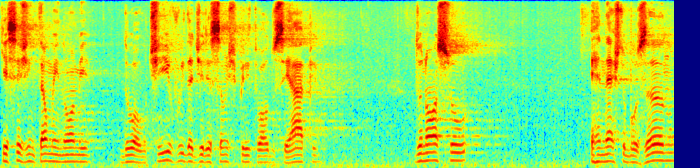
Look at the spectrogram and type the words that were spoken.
que seja então em nome do altivo e da direção espiritual do SEAP, do nosso Ernesto Bozano,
